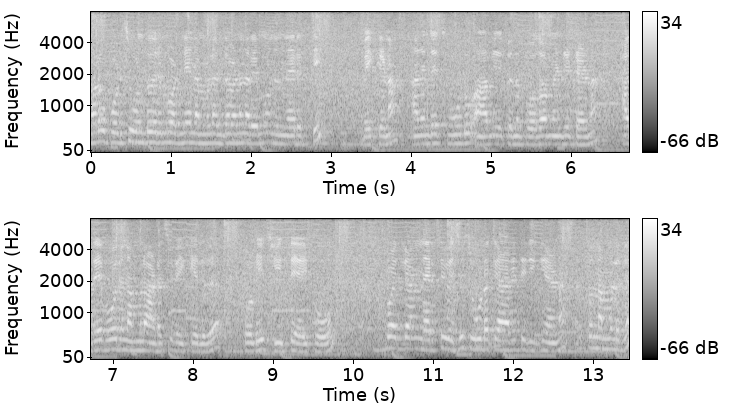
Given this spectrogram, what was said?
മുളക് പൊടിച്ച് കൊണ്ടുവരുമ്പോൾ ഉടനെ നമ്മൾ എന്താ വേണമെന്ന് അറിയുമ്പോൾ ഒന്ന് നിരത്തി വെക്കണം. അതിന്റെ ചൂട് ആവിയൊക്കെ ഒന്ന് പോകാൻ വേണ്ടിയിട്ടാണ്. അതേപോലെ നമ്മൾ അടച്ച് വെക്കരുത്. പൊടി ചീത്തയായി പോവും. ഇപ്പോൾ എല്ലാം നിരത്തി വെച്ച് ചൂടൊക്കെ ആറിയിട്ടിരിക്കുകയാണ് ഇപ്പം നമ്മളിത്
